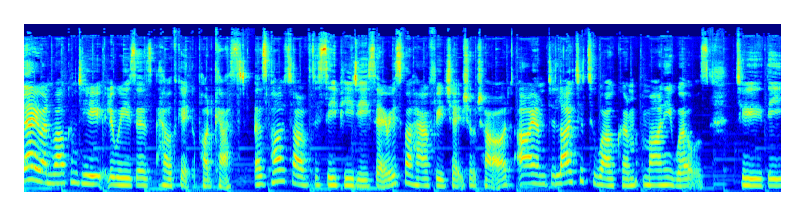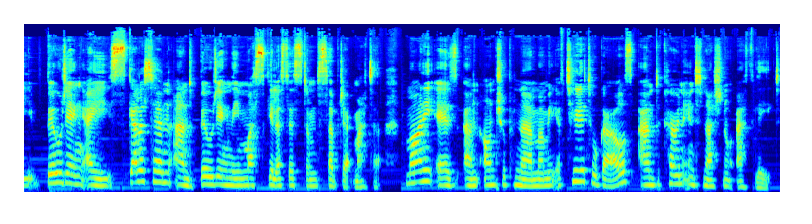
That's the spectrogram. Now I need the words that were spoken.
Hello and welcome to Louise's Health Kick podcast. As part of the CPD series for How Food Shapes Your Child, I am delighted to welcome Marnie Wills to the Building a Skeleton and Building the Muscular System subject matter. Marnie is an entrepreneur, mummy of two little girls, and a current international athlete.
